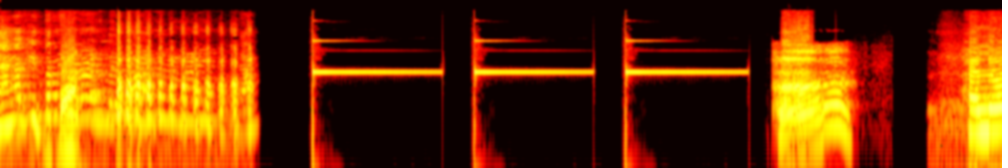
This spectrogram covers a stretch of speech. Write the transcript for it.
ഞങ്ങൾക്ക് ഇത്ര. ഹലോ?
